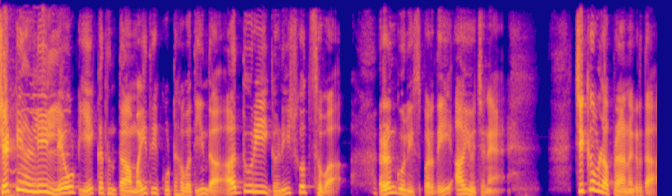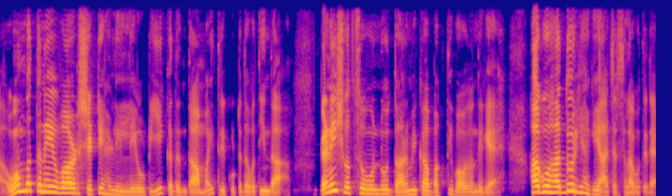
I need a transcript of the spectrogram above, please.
ಶೆಟ್ಟಿಹಳ್ಳಿ ಲೇಔಟ್ ಏಕದಂತ ಮೈತ್ರಿಕೂಟ ವತಿಯಿಂದ ಅದ್ದೂರಿ ಗಣೇಶೋತ್ಸವ ರಂಗೋಲಿ ಸ್ಪರ್ಧೆ ಆಯೋಜನೆ. ಚಿಕ್ಕಬಳ್ಳಾಪುರ ನಗರದ ಒಂಬತ್ತನೇ ವಾರ್ಡ್ ಶೆಟ್ಟಿಹಳ್ಳಿ ಲೇಔಟ್ ಏಕದಂತ ಮೈತ್ರಿಕೂಟದ ವತಿಯಿಂದ ಗಣೇಶೋತ್ಸವವನ್ನು ಧಾರ್ಮಿಕ ಭಕ್ತಿಭಾವದೊಂದಿಗೆ ಹಾಗೂ ಅದ್ದೂರಿಯಾಗಿ ಆಚರಿಸಲಾಗುತ್ತಿದೆ.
